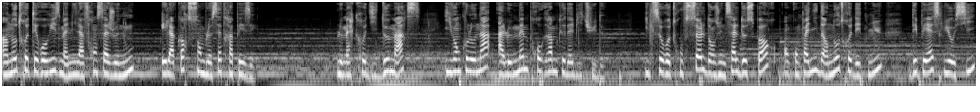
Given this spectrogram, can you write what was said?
Un autre terrorisme a mis la France à genoux, et la Corse semble s'être apaisée. Le mercredi 2 mars, Ivan Colonna a le même programme que d'habitude. Il se retrouve seul dans une salle de sport en compagnie d'un autre détenu, DPS lui aussi,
